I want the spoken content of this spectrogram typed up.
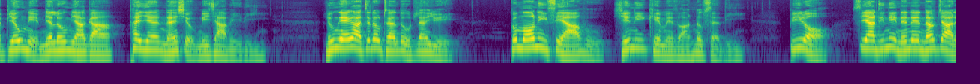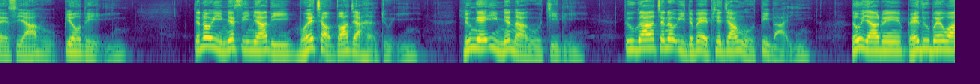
အပြုံးနှင့်မျက်လုံးများက ဖယမ်းနန်းရှုပ်နေကြပေသည်လူငယ်ကကျွန်ုပ်ထံသို့လှမ်း၍ Good morning ဆရာဟုရင်းနှီးခင်မင်စွာနှုတ်ဆက်သည် ပြီးတော့ဆရာဒီနေ့နည်းနည်းနောက်ကျတယ်ဆရာဟုပြောသေး၏ကျွန်ုပ်၏မျက်စိများသည်မွဲချောက်သွားကြဟန်တူ၏လူငယ်၏မျက်နှာကိုကြည့်သည်သူကကျွန်ုပ်၏တပည့်ဖြစ်ကြောင်းကိုသိပါ၏တို့ရာတွင်ဘယ်သူဘယ်ဝါ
